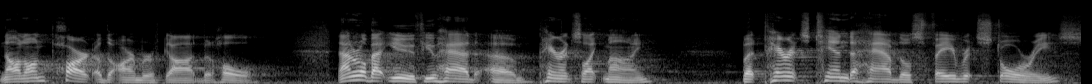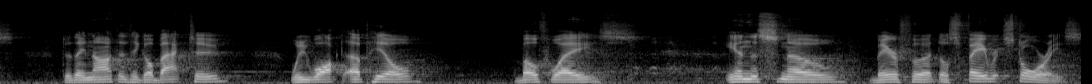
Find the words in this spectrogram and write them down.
not on part of the armor of God, but whole. Now, I don't know about you if you had uh, parents like mine, but parents tend to have those favorite stories, do they not, that they go back to? We walked uphill both ways, in the snow, barefoot, those favorite stories.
